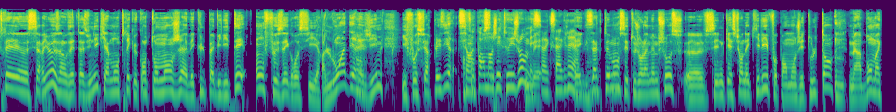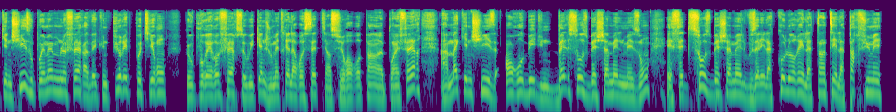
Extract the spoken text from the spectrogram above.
très euh, sérieuse hein, aux États-Unis qui a montré que quand on mangeait avec culpabilité, on faisait grossir. Loin des Ouais. régimes, il faut se faire plaisir. C'est faut un- pas en manger tous les jours, mais, mais c'est vrai que c'est agréable. Exactement, c'est toujours la même chose. Euh, c'est une question d'équilibre. Faut pas en manger tout le temps. Mm. Mais un bon mac and cheese, vous pouvez même le faire avec une purée de potiron que vous pourrez refaire ce week-end. Je vous mettrai la recette tiens, sur europe1.fr. Un mac and cheese enrobé d'une belle sauce béchamel maison. Et cette sauce béchamel, vous allez la colorer, la teinter, la parfumer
